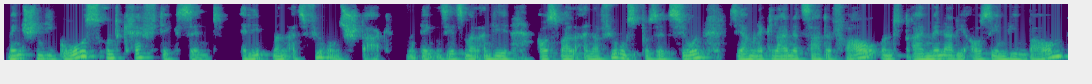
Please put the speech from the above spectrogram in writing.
Menschen, die groß und kräftig sind, erlebt man als führungsstark. Denken Sie jetzt mal an die Auswahl einer Führungsposition. Sie haben eine kleine, zarte Frau und drei Männer, die aussehen wie ein Baum.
